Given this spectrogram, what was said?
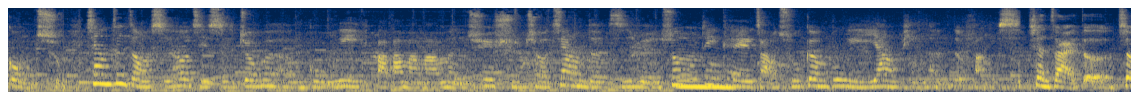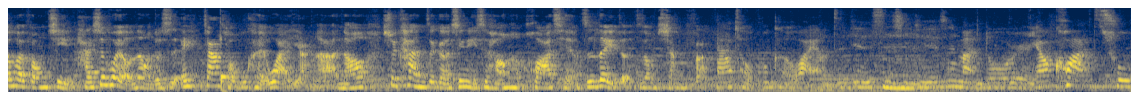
共处。像这种时候，其实就会很鼓励爸爸妈妈们去寻求这样的资源，说不定可以找出更不一样平衡的方式。现在的社会风气还是会有那种，就是哎，家丑不可以外扬啊，然后去看这个心理师好像很花钱之类的这种想法。家丑不可外扬这件事情，其实是蛮多人要跨出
